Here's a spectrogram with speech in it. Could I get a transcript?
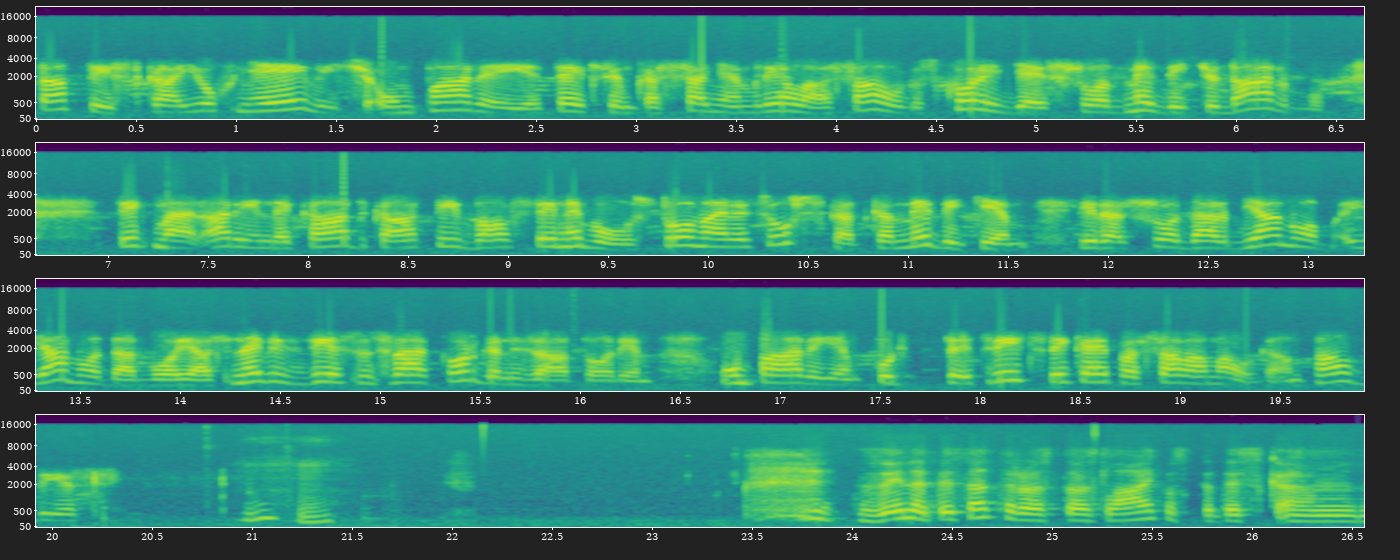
statisti kā Juhņēvičs un pārējie, teiksim, kas saņem lielās algas, koriģēs šo mediķu darbu, tikmēr arī nekāda kārtība valstī nebūs. Tomēr es uzskatu, ka mediķiem ir ar šo darbu jāno, jānodarbojas nevis dziesmu svētku organizatoriem un pārējiem, kur trīc tikai par savām algām. Paldies! Mm -hmm. Ziniet, es atceros tos laikus, kad es um,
